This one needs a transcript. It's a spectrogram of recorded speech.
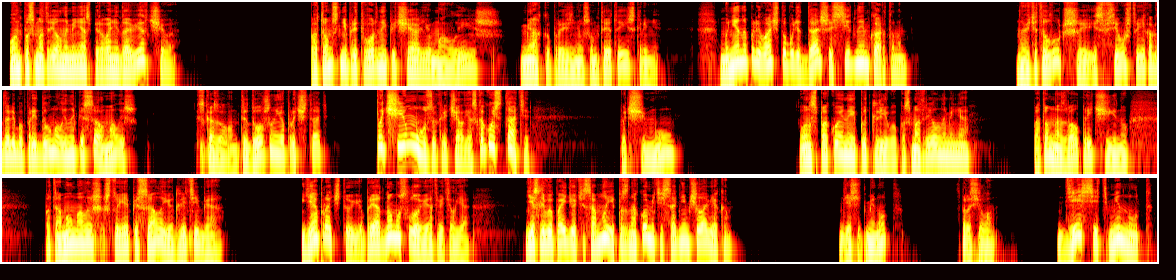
Он посмотрел на меня сперва недоверчиво, потом с непритворной печалью. «Малыш», — мягко произнес он, — «ты это искренне. Мне наплевать, что будет дальше с Сиднеем Картоном. Но ведь это лучшее из всего, что я когда-либо придумал и написал, малыш, — сказал он. — Ты должен ее прочитать. — Почему? — закричал я. — С какой стати? — Почему? Он спокойно и пытливо посмотрел на меня, потом назвал причину. — Потому, малыш, что я писал ее для тебя. — Я прочту ее при одном условии, — ответил я, — если вы пойдете со мной и познакомитесь с одним человеком. — Десять минут? — спросил он. Десять минут.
